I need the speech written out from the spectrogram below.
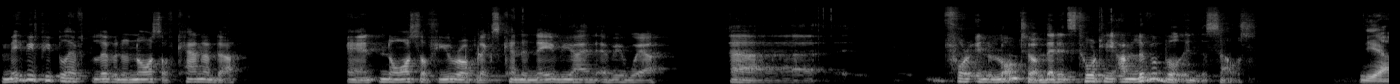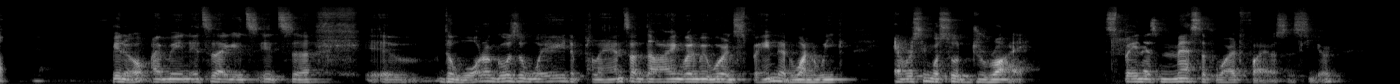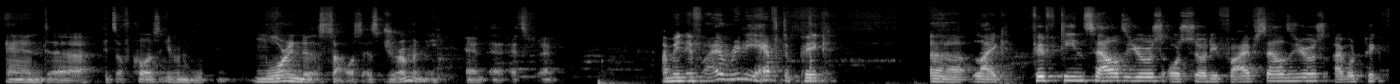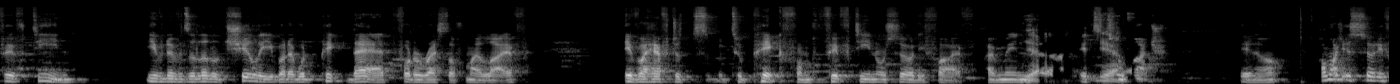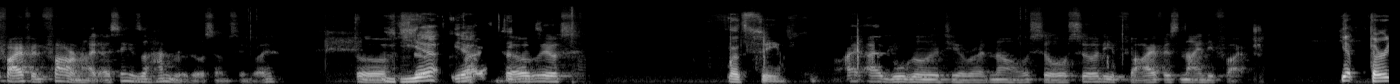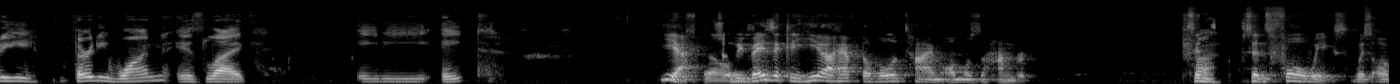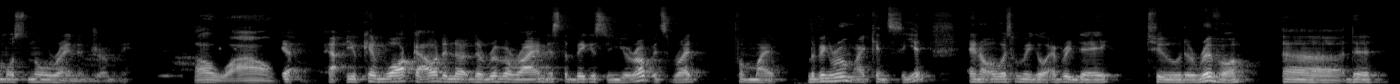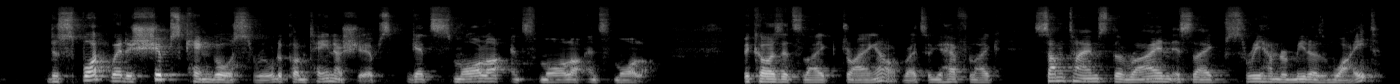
maybe people have to live in the north of Canada and north of Europe, like Scandinavia and everywhere, uh, for in the long term that it's totally unlivable in the south. Yeah. You know, I mean, it's like it's it's uh, uh, the water goes away, the plants are dying. When we were in Spain that one week, everything was so dry. Spain has massive wildfires this year, and uh, it's of course even more in the south as Germany. And uh, it's, uh, I mean, if I really have to pick, uh, like 15 Celsius or 35 Celsius, I would pick 15, even if it's a little chilly. But I would pick that for the rest of my life. If I have to to pick from 15 or 35, I mean, Yeah. uh, it's Yeah. too much. You know, how much is 35 in Fahrenheit? I think it's 100 or something, right? So Yeah. Yeah. Celsius. Let's see. I, I Google it here right now. So 35 is 95. Yep. 30, 31 is like 88. Yeah. So, So- we basically here have the whole time almost 100 since since four weeks with almost no rain in Germany. Oh, wow. Yeah. Yeah. You can walk out and the, the River Rhine is the biggest in Europe. It's right from my living room. I can see it. And always when we go every day to the river, uh, the the spot where the ships can go through, the container ships, gets smaller and smaller and smaller because it's like drying out, right? So you have like sometimes the Rhine is like 300 meters wide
